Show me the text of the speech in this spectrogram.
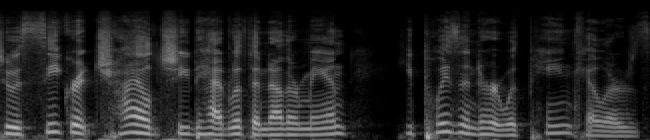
to a secret child she'd had with another man, he poisoned her with painkillers.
